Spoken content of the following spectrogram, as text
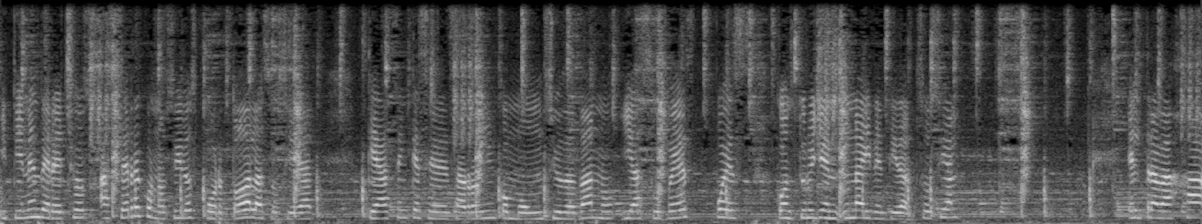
y tienen derechos a ser reconocidos por toda la sociedad que hacen que se desarrollen como un ciudadano y a su vez pues construyen una identidad social. El, trabaja,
